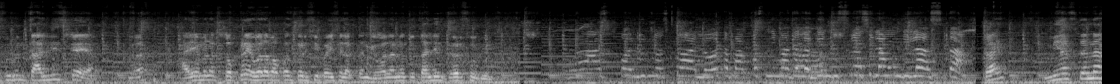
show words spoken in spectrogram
सोडून चाललीस काय या हं? आई मला कपडे मला बापास करशी पैसे लागतात घेवायला ना तू चाललीस घर सोडून. आज पळून नसतं आलो तर बापासनी माझा लगीन दुसऱ्याशी लावून दिला असता. काय? मी असताना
